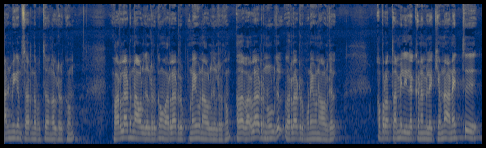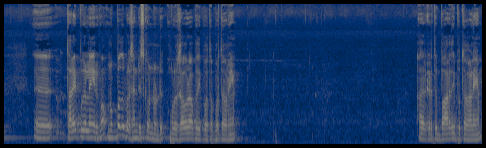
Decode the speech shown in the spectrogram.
ஆன்மீகம் சார்ந்த புத்தகங்கள் இருக்கும். வரலாற்று நாவல்கள் இருக்கும். வரலாற்று புனைவு நாவல்கள் இருக்கும். அதாவது வரலாற்று நூல்கள் வரலாற்று புனைவு நாவல்கள். அப்புறம் தமிழ் இலக்கணம் இலக்கியம்னா அனைத்து தலைப்புகள்லையும் இருக்கும். முப்பது பர்சன்ட் டிஸ்கவுண்ட் உண்டு. உங்களுக்கு ஹவுரா பதிப்பகத்தை பொறுத்தவரையும். அதற்கடுத்து பாரதி புத்தகாலயம்.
